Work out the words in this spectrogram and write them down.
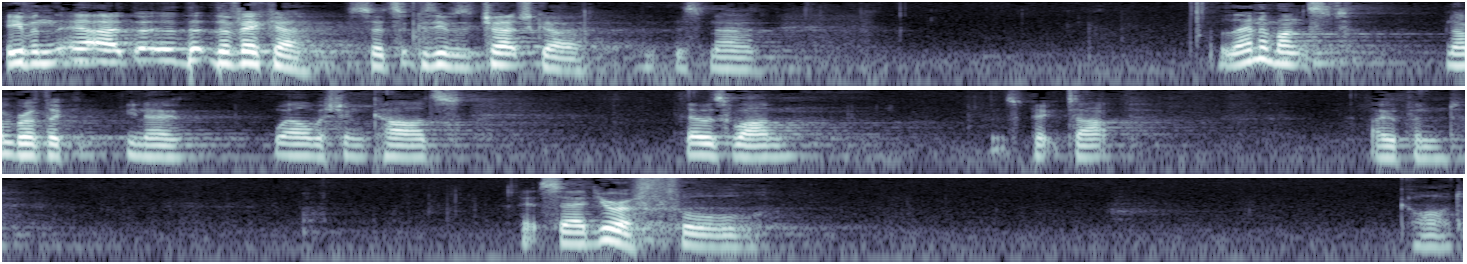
Even uh, the, the, vicar said, because he was a churchgoer, this man. But then amongst a number of the, you know, well-wishing cards, there was one that was picked up, opened. It said, you're a fool. God.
